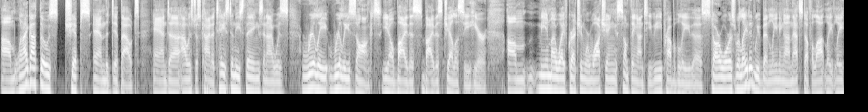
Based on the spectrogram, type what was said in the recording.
um, when I got those chips and the dip out, and uh, I was just kind of tasting these things, and I was really really zonked, you know, by this by this jealousy here. Um, me and my wife Gretchen were watching something on TV, probably uh, Star Wars related. We've been leaning on that stuff a lot lately,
